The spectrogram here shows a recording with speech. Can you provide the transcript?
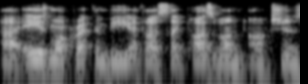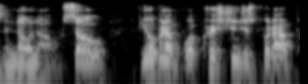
uh, A is more correct than B. I thought a slight positive on oxygen is a no-no. So if you open up what Christian just put up,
